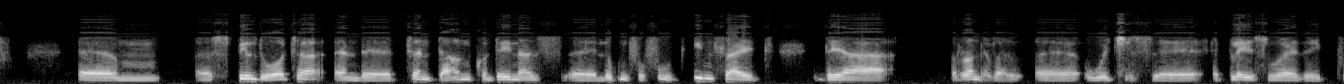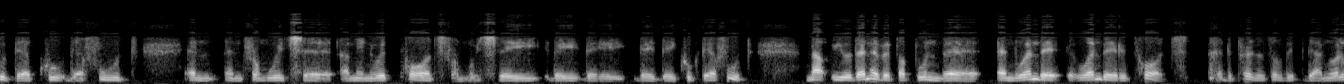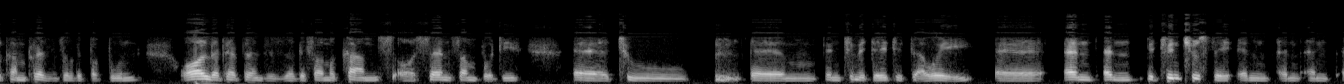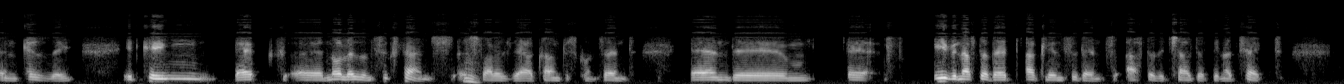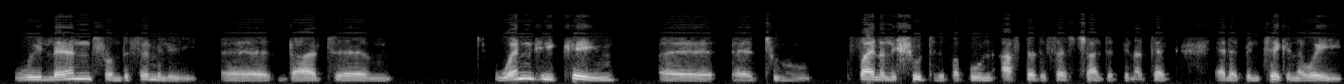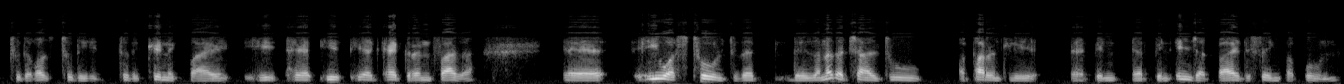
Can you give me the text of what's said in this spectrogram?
um, uh, spilled water and uh, turned down containers uh, looking for food inside their rondavel, uh, which is uh, a place where they put their co- their food, and and from which uh, I mean with pots from which they they they they, they cook their food. Now you then have a papoon there, and when they when they report the presence of the, the unwelcome presence of the papoon, all that happens is that the farmer comes or sends somebody uh, to um, intimidate it away uh, and and between Tuesday and and and, and Thursday, it came back uh, no less than six times as mm. far as their account is concerned, and um, uh, even after that ugly incident, after the child had been attacked, we learned from the family uh, that um, when he came uh, uh, to finally shoot the baboon after the first child had been attacked and had been taken away to the to the to the clinic by he, her, he, her, her grandfather. Uh, he was told that there's another child who apparently had been had been injured by the same baboon,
